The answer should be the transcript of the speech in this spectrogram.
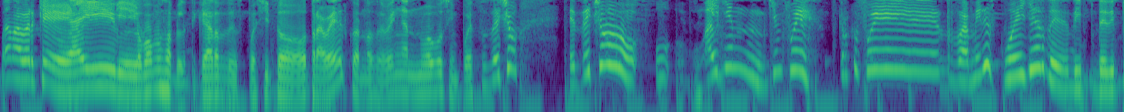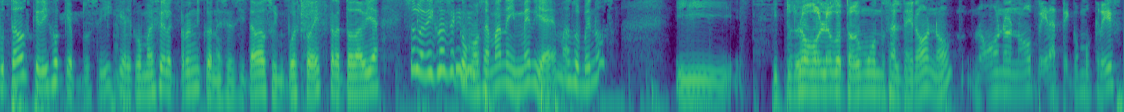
Van a ver que ahí lo vamos a platicar despuesito otra vez cuando se vengan nuevos impuestos. De hecho, eh, de hecho, alguien, ¿quién fue? Creo que fue Ramírez Cuellar de, de, diputados que dijo que pues sí, que el comercio electrónico necesitaba su impuesto extra todavía. Eso lo dijo hace como semana y media, ¿eh? Más o menos. Y, y pues luego, luego todo el mundo se alteró, ¿no? No, no, no, espérate, ¿cómo crees?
